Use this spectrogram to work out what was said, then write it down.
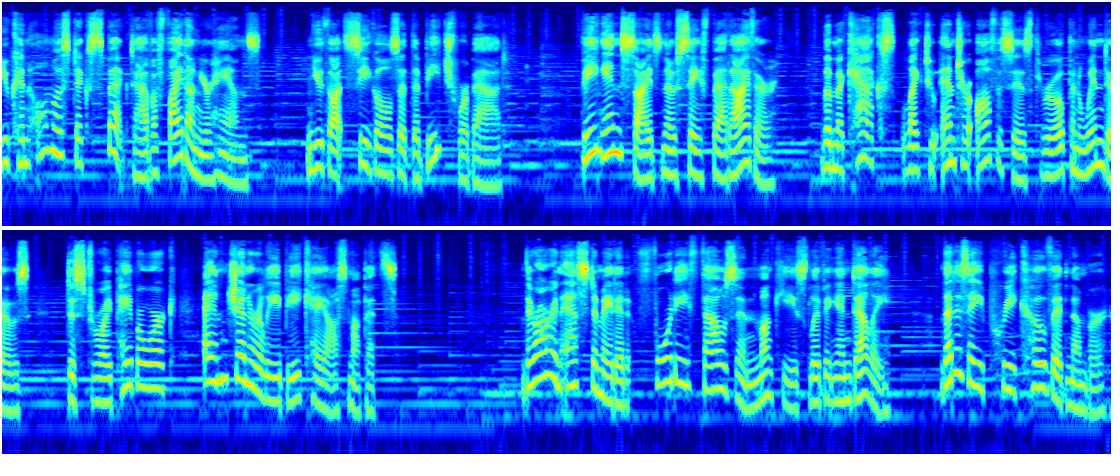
you can almost expect to have a fight on your hands. You thought seagulls at the beach were bad. Being inside's no safe bet either. The macaques like to enter offices through open windows, destroy paperwork, and generally be chaos muppets. There are an estimated 40,000 monkeys living in Delhi. That is a pre COVID number,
